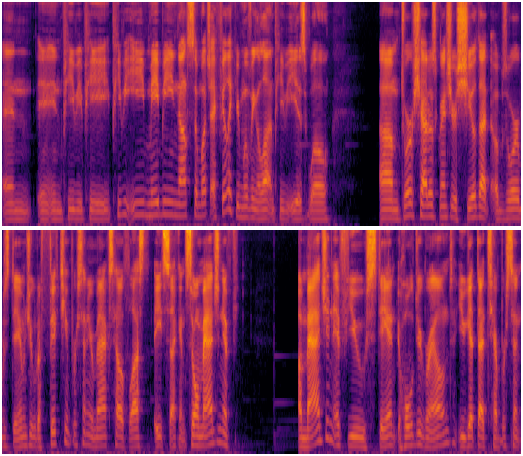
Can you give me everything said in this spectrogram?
in, in, in PvP. PvE, maybe not so much. I feel like you're moving a lot in PvE as well. Um, Door of Shadows grants you a shield that absorbs damage equal to 15% of your max health last 8 seconds. So imagine if imagine if you stand hold your ground, you get that 10%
